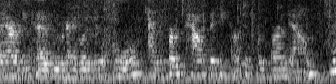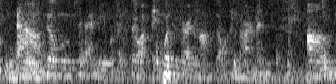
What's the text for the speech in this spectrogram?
there because we were going to go to good schools. And the first house that he purchased was burned down. And we still moved to that neighborhood. So it was a very hostile environment. Um,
